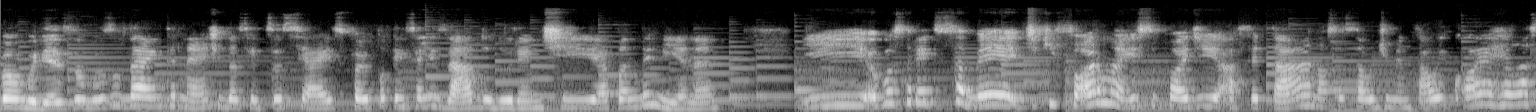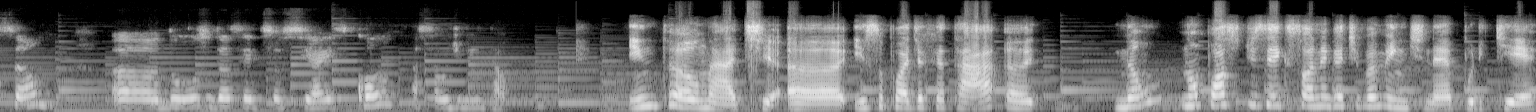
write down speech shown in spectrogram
Bom, gurias, o uso da internet e das redes sociais foi potencializado durante a pandemia, né? E eu gostaria de saber de que forma isso pode afetar a nossa saúde mental e qual é a relação uh, do uso das redes sociais com a saúde mental. Então, Nath, uh, isso pode afetar. Uh, não, não posso dizer que só negativamente, né? Porque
